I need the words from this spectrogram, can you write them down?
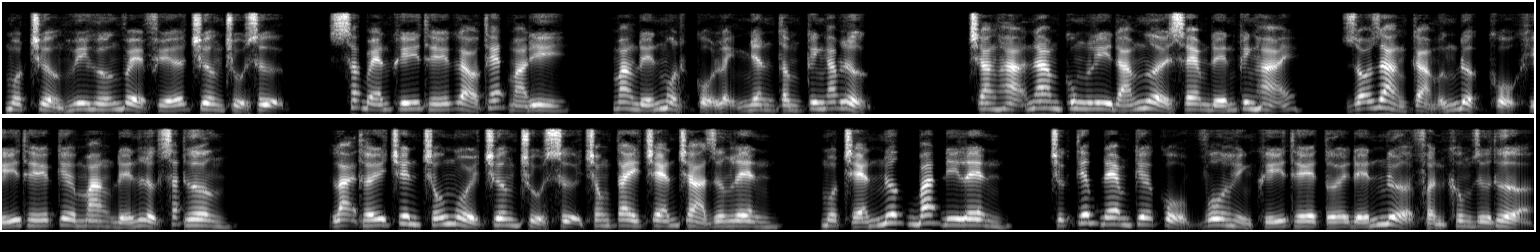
một trưởng huy hướng về phía trương chủ sự, sắc bén khí thế gào thét mà đi, mang đến một cổ lệnh nhân tâm kinh áp lực. Trang hạ nam cung ly đám người xem đến kinh hãi, rõ ràng cảm ứng được cổ khí thế kia mang đến lực sát thương. Lại thấy trên chỗ ngồi trương chủ sự trong tay chén trà dương lên, một chén nước bát đi lên, trực tiếp đem kia cổ vô hình khí thế tới đến nửa phần không dư thừa.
